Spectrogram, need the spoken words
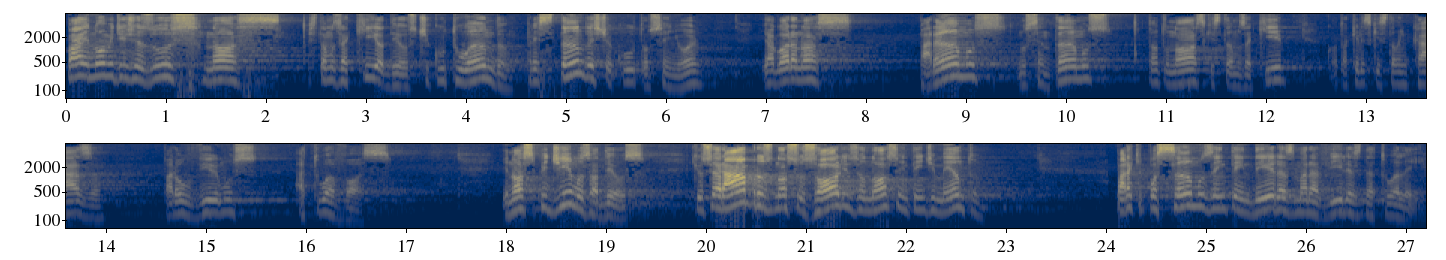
Pai, em nome de Jesus, nós estamos aqui, ó Deus, te cultuando, prestando este culto ao Senhor. E agora nós paramos, nos sentamos, tanto nós que estamos aqui, quanto aqueles que estão em casa, para ouvirmos a tua voz. E nós pedimos a Deus que o Senhor abra os nossos olhos e o nosso entendimento para que possamos entender as maravilhas da tua lei.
